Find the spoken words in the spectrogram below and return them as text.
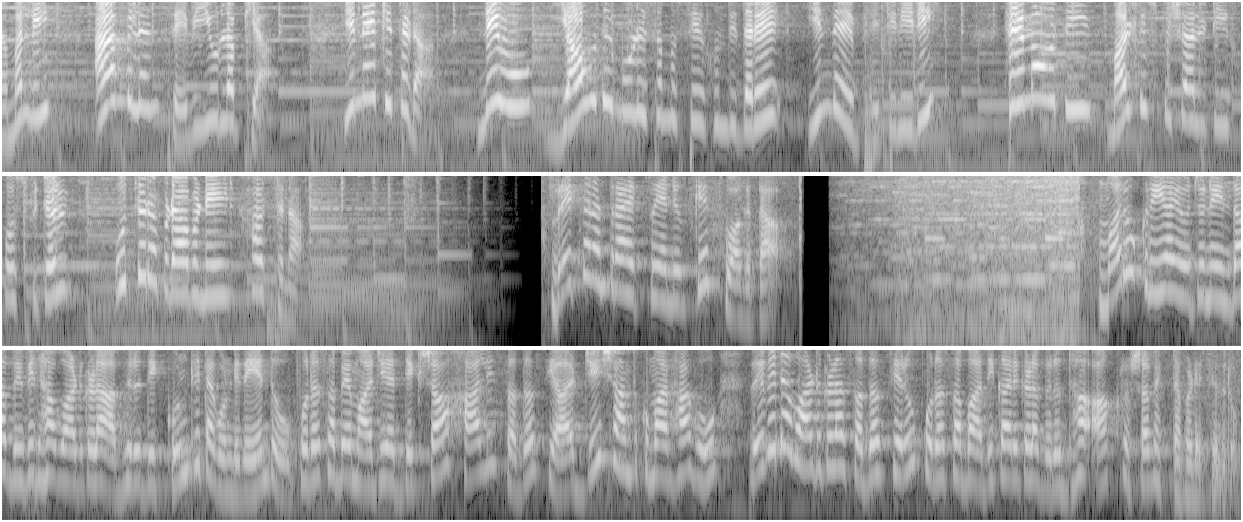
ನಮ್ಮಲ್ಲಿ ಆಂಬ್ಯುಲೆನ್ಸ್ ಸೇವೆಯೂ ಲಭ್ಯ. ಇನ್ನೇಕೆ ತಡ ನೀವು ಯಾವುದೇ ಮೂಳೆ ಸಮಸ್ಯೆ ಹೊಂದಿದರೆ ಹಿಂದೆ ಭೇಟಿ ನೀಡಿ. ಹೇಮಾವತಿ ಮಲ್ಟಿ ಸ್ಪೆಷಾಲಿಟಿ ಹಾಸ್ಪಿಟಲ್, ಉತ್ತರ ಬಡಾವಣೆ, ಹಾಸನ. ಬ್ರೇಕ್ ನಂತರ ಹೆಚ್ಐ ನ್ಯೂಸ್ಗೆ ಸ್ವಾಗತ. ಮರು ಕ್ರಿಯಾ ಯೋಜನೆಯಿಂದ ವಿವಿಧ ವಾರ್ಡ್ಗಳ ಅಭಿವೃದ್ಧಿ ಕುಂಠಿತಗೊಂಡಿದೆ ಎಂದು ಪುರಸಭೆ ಮಾಜಿ ಅಧ್ಯಕ್ಷ, ಹಾಲಿ ಸದಸ್ಯ ಜಿ. ಶಾಂತಕುಮಾರ್ ಹಾಗೂ ವಿವಿಧ ವಾರ್ಡ್ಗಳ ಸದಸ್ಯರು ಪುರಸಭಾ ಅಧಿಕಾರಿಗಳ ವಿರುದ್ಧ ಆಕ್ರೋಶ ವ್ಯಕ್ತಪಡಿಸಿದರು.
